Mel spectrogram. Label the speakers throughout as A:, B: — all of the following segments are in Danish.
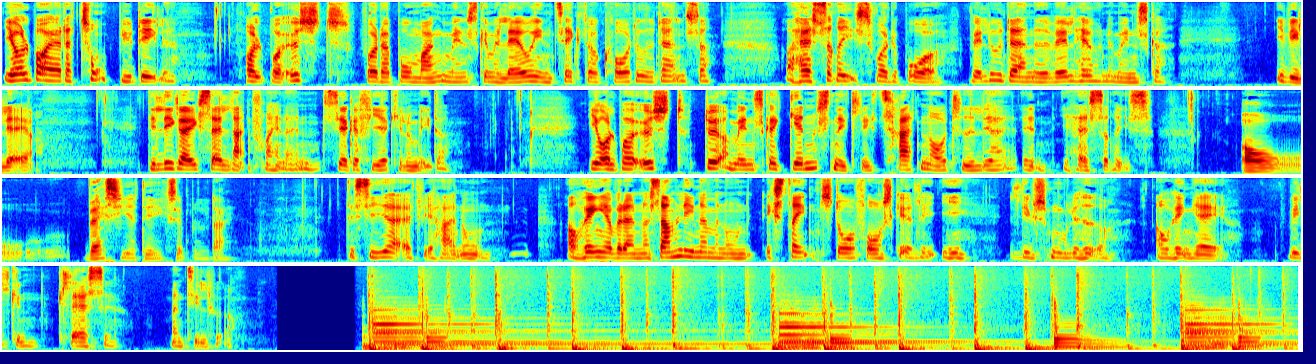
A: I Aalborg er der to bydele. Aalborg Øst, hvor der bor mange mennesker med lave indtægter og korte uddannelser, og Hasseris, hvor der bor veluddannede, velhævende mennesker i villager. De ligger ikke så langt fra hinanden, cirka 4 kilometer. I Aalborg Øst dør mennesker gennemsnitligt 13 år tidligere end i Hasseris.
B: Og hvad siger det eksempel dig?
A: Det siger, at vi har nogle, afhængig af hvordan man sammenligner med nogle ekstremt store forskelle i livsmuligheder, afhængig af hvilken klasse man tilhører.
